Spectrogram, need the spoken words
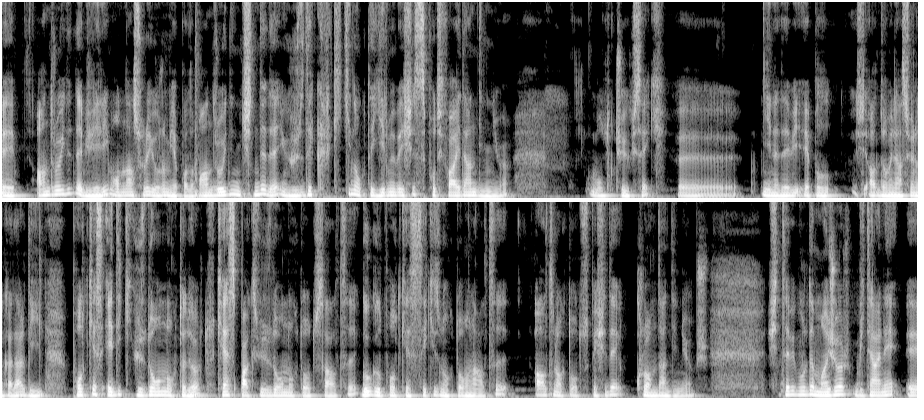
Ee, Android'i de bir vereyim ondan sonra yorum yapalım. Android'in içinde de %42.25'i Spotify'dan dinliyor. Oldukça yüksek. Ee, yine de bir Apple dominasyonu kadar değil. Podcast Edik %10.4, Castbox %10.36, Google Podcast 8.16, 6.35'i de Chrome'dan dinliyormuş. Şimdi tabii burada majör bir tane e,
